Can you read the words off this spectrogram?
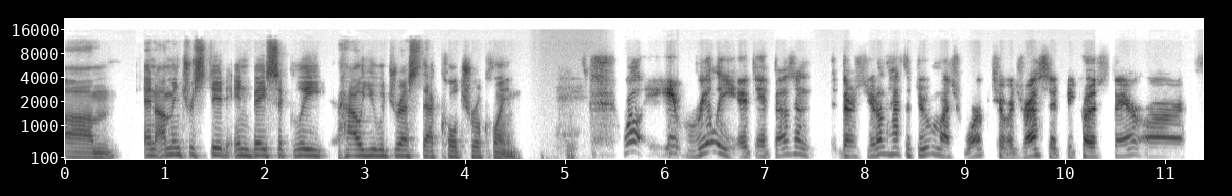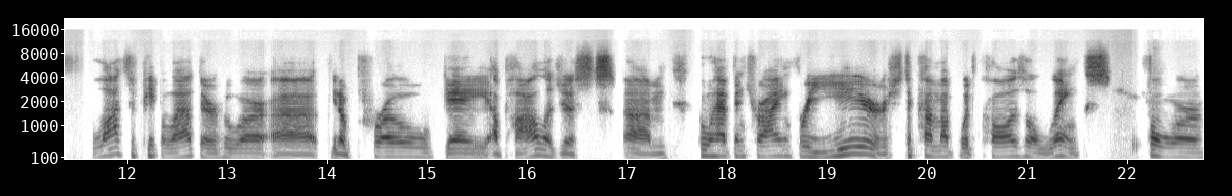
Um, and I'm interested in basically how you address that cultural claim. Well, it really it, it doesn't there's you don't have to do much work to address it because there are lots of people out there who are uh, you know pro gay apologists um, who have been trying for years to come up with causal links for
